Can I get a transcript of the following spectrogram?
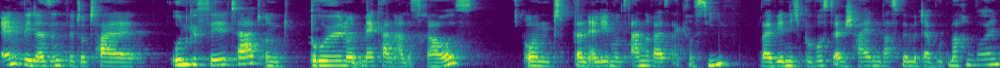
entweder sind wir total ungefiltert und brüllen und meckern alles raus und dann erleben uns andere als aggressiv, weil wir nicht bewusst entscheiden, was wir mit der Wut machen wollen.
